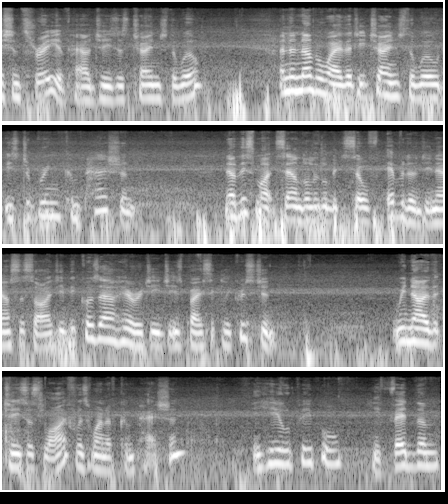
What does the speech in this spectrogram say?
session three of how Jesus changed the world. And another way that he changed the world is to bring compassion. Now, this might sound a little bit self evident in our society because our heritage is basically Christian. We know that Jesus' life was one of compassion. He healed people, he fed them,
